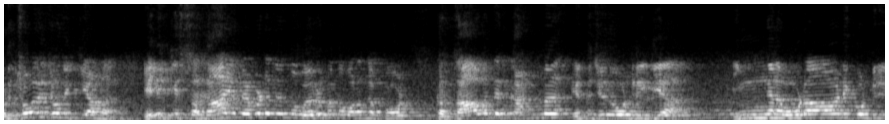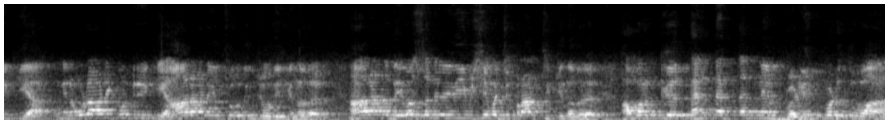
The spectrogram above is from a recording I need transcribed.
ഒരു ചോദ്യം ചോദിക്കുകയാണ് എനിക്ക് സഹായം എവിടെ നിന്ന് വരുമെന്ന് പറഞ്ഞപ്പോൾ കർത്താവിന്റെ കണ്ണ് എന്ത് ചെയ്തുകൊണ്ടിരിക്കുക ഇങ്ങനെ ഊടാടിക്കൊണ്ടിരിക്കുക ഇങ്ങനെ ഊടാടിക്കൊണ്ടിരിക്കുക ആരാണ് ഈ ചോദ്യം ചോദിക്കുന്നത്? ആരാണ് ദൈവസ്വനിൽ ഈ വിഷയം വെച്ച് പ്രാർത്ഥിക്കുന്നത്? അവർക്ക് തന്നെ തന്നെ വെളിപ്പെടുത്തുവാൻ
